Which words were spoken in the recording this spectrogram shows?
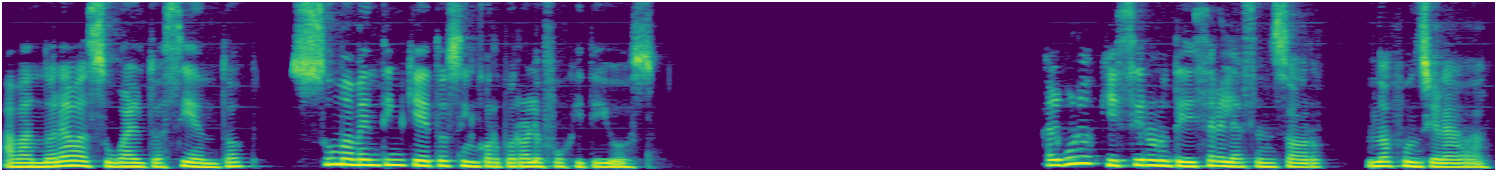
abandonaba su alto asiento, sumamente inquieto se incorporó a los fugitivos. Algunos quisieron utilizar el ascensor, no funcionaba.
